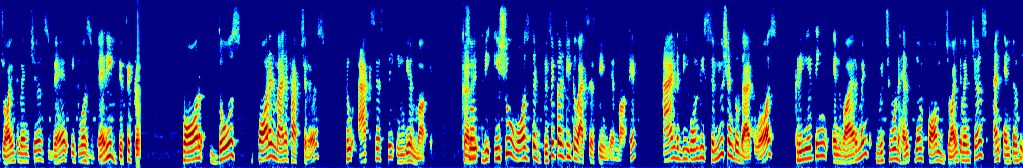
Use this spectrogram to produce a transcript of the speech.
joint ventures where it was very difficult for those foreign manufacturers to access the indian market Correct. so the issue was the difficulty to access the indian market and the only solution to that was creating environment which would help them form joint ventures and enter the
